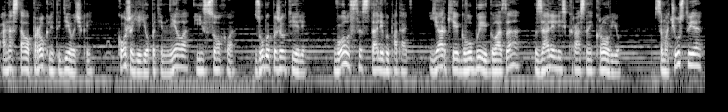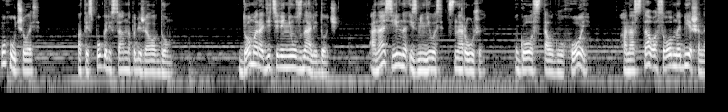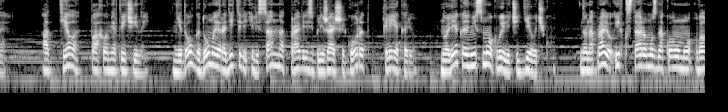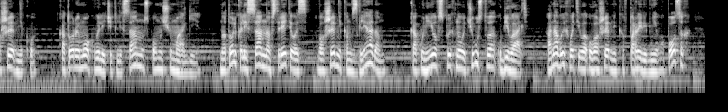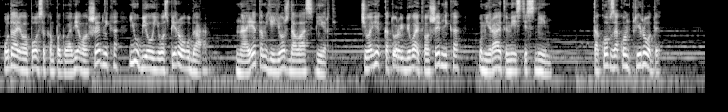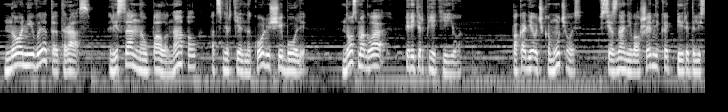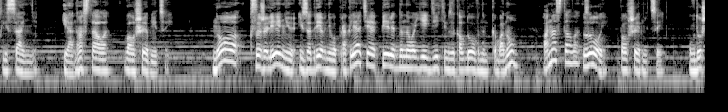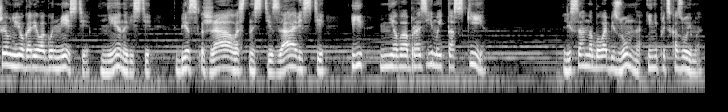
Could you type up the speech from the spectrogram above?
Она стала проклятой девочкой. Кожа ее потемнела и иссохла, зубы пожелтели, волосы стали выпадать. Яркие голубые глаза залились красной кровью. Самочувствие ухудшилось. От испуга Лисанна побежала в дом – Дома родители не узнали дочь. Она сильно изменилась снаружи. Голос стал глухой, она стала словно бешеная. От тела пахло мертвечиной. Недолго думая, родители Илисанна отправились в ближайший город к лекарю. Но лекарь не смог вылечить девочку, но направил их к старому знакомому волшебнику, который мог вылечить Лисанну с помощью магии. Но только Лисанна встретилась с волшебником взглядом, как у нее вспыхнуло чувство убивать. Она выхватила у волшебника в порыве гнева посох, ударила посохом по голове волшебника и убила его с первого удара. На этом ее ждала смерть. Человек, который убивает волшебника, умирает вместе с ним. Таков закон природы. Но не в этот раз. Лисанна упала на пол, от смертельно колющей боли, но смогла перетерпеть ее. Пока девочка мучилась, все знания волшебника передались Лисанне, и она стала волшебницей. Но, к сожалению, из-за древнего проклятия, переданного ей диким заколдованным кабаном, она стала злой волшебницей. В душе у нее горел огонь мести, ненависти – безжалостности, зависти и невообразимой тоски. Лисанна была безумна и непредсказуема.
